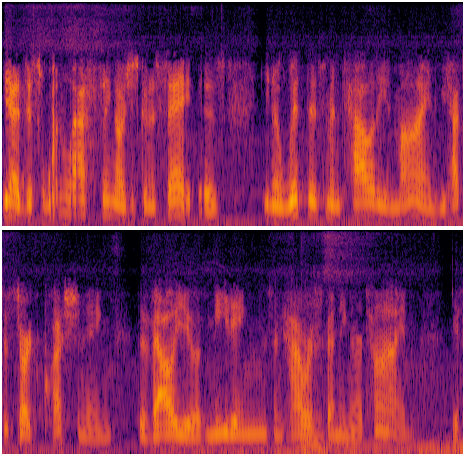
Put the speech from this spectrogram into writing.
Yeah, just one last thing I was just going to say is you know, with this mentality in mind, we have to start questioning the value of meetings and how we're mm-hmm. spending our time. If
